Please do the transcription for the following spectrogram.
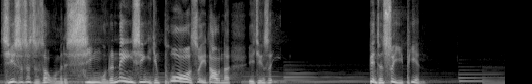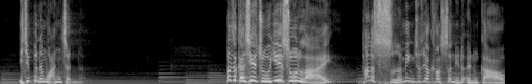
其实是指说我们的心，我们的内心已经破碎到呢，已经是变成碎片，已经不能完整了。但是感谢主，耶稣来，他的使命就是要靠圣灵的恩膏，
